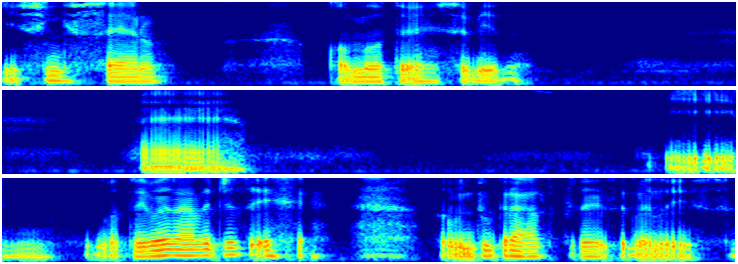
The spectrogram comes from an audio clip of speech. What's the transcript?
e sincero como eu ter recebido. É... E não tenho mais nada a dizer. Sou muito grato por ter recebido isso.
